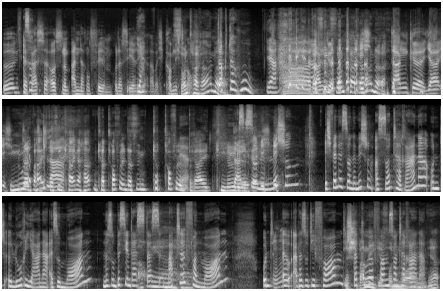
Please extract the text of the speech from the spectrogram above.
irgendeine so. Rasse aus einem anderen Film oder Serie, ja. aber ich komme nicht Sontarana. drauf. Doctor Who. Ja, ah, genau. Das sind Sontaraner. Ich, danke, ja, ich. Nur das, weiß, klar. das sind keine harten Kartoffeln, das sind Kartoffelbrei-Knödel. Das ist so eine Mischung. Ich finde es so eine Mischung aus Sontaraner und äh, Lurianer, also Morn. Ne, so ein bisschen das, oh, das ja. Matte von Morn. Und, mhm. äh, aber so die Form, die das Statur vom Sontaraner. Ja.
